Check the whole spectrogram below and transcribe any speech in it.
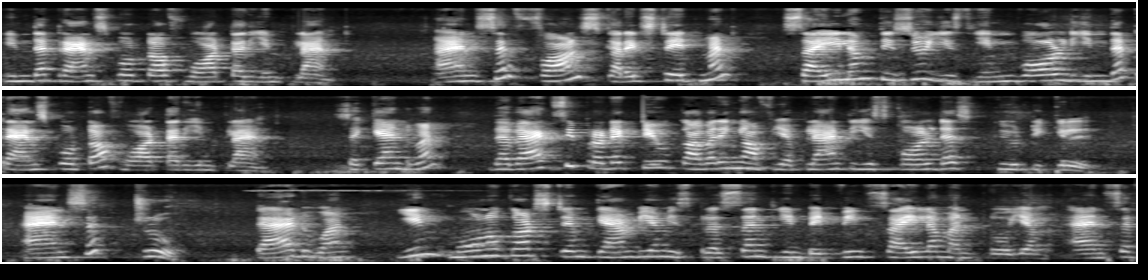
in the transport of water in plant. Answer false. Correct statement. Xylem tissue is involved in the transport of water in plant. Second one, the waxy protective covering of a plant is called as cuticle. Answer true. Third one, in monocot stem cambium is present in between xylem and phloem. Answer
